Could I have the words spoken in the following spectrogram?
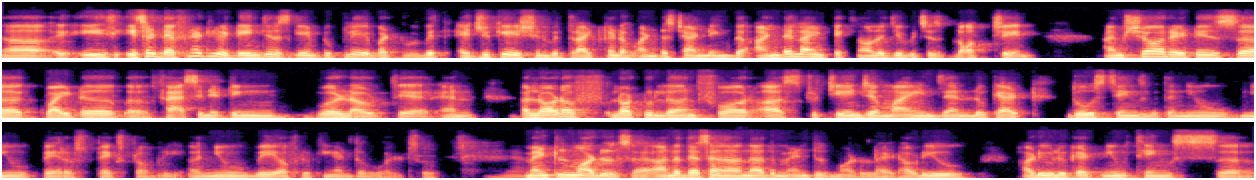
Uh, it's a definitely a dangerous game to play but with education with right kind of understanding the underlying technology which is blockchain I'm sure it is uh, quite a, a, fascinating world out there, and a lot of lot to learn for us to change our minds and look at those things with a new new pair of specs, probably a new way of looking at the world. So, yeah. mental models. Uh, another that's another mental model, right? How do you how do you look at new things? Uh,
